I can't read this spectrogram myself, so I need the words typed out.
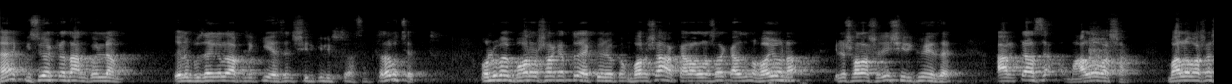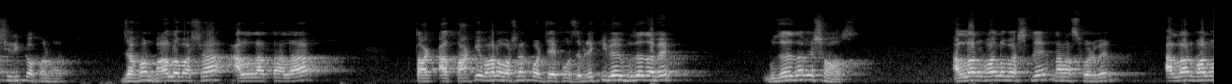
হ্যাঁ কিছু একটা দান করলাম। তাহলে বোঝা গেল আপনি কি আছেন, সিরকি লিপ্ত আছেন কথা বুঝছেন? অনুভব ভরসার ক্ষেত্রে একই রকম। ভরসা কারও আল্লাহ ছাড়া কারোর জন্য হয়ও না, এটা সরাসরি শিরিক হয়ে যায়। আরেকটা আছে ভালোবাসা। ভালোবাসা শিরিক কখন হয়? যখন ভালোবাসা আল্লাহ তালা তাকে ভালোবাসার পর্যায়ে পৌঁছাবে। এটা কীভাবে বোঝা যাবে? বোঝা যাবে সহজ। আল্লাহর ভালোবাসলে নামাজ পড়বেন, আল্লাহর ভালো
